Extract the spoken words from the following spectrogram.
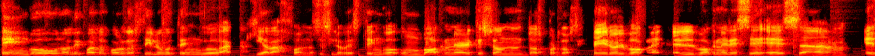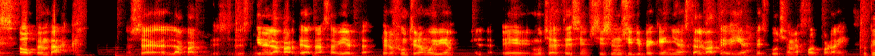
Tengo uno de 4x12 y luego tengo aquí abajo, no sé si lo ves, tengo un Bogner que son 2x12. Pero el Bogner, el Bogner ese es, um, es open back. O sea, la parte, tiene la parte de atrás abierta, pero funciona muy bien. Eh, muchas veces, si es un sitio pequeño, hasta el batería se escucha mejor por ahí. Ok,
